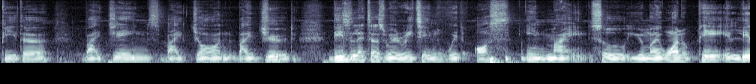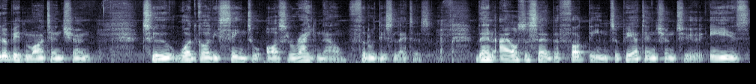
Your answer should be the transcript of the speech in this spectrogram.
Peter, by James, by John, by Jude. These letters were written with us in mind. So you might want to pay a little bit more attention to what God is saying to us right now through these letters. Then I also said the third thing to pay attention to is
